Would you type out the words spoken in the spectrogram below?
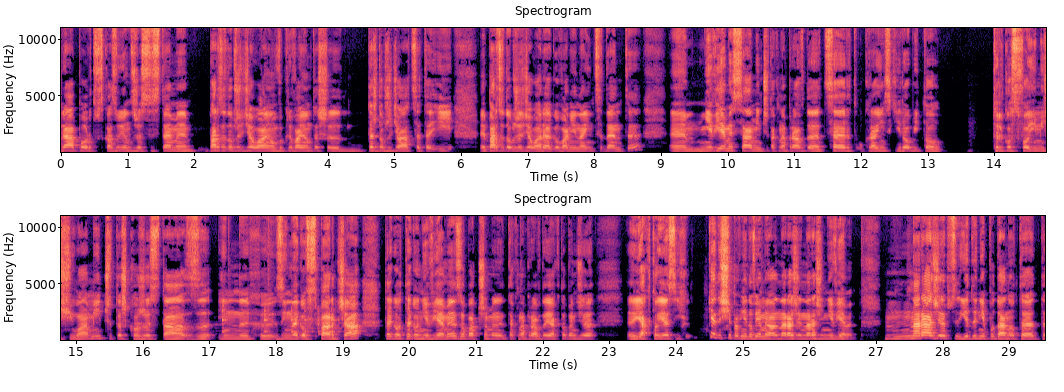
raport, wskazując, że systemy bardzo dobrze działają, wykrywają też, też dobrze działa CTI, bardzo dobrze działa reagowanie na incydenty. Nie wiemy sami, czy tak naprawdę CERT ukraiński robi to tylko swoimi siłami, czy też korzysta z, innych, z innego wsparcia. Tego, tego nie wiemy. Zobaczymy tak naprawdę, jak to będzie, jak to jest. Ich kiedyś się pewnie dowiemy, ale na razie, na razie nie wiemy. Na razie jedynie podano te, te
